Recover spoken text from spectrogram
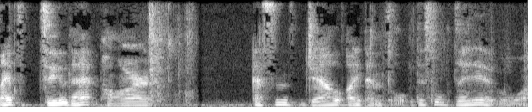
Let's do that part. Essence Gel Eye Pencil. This'll do.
